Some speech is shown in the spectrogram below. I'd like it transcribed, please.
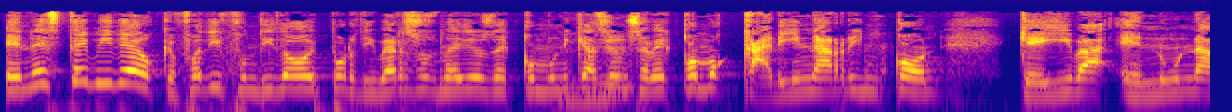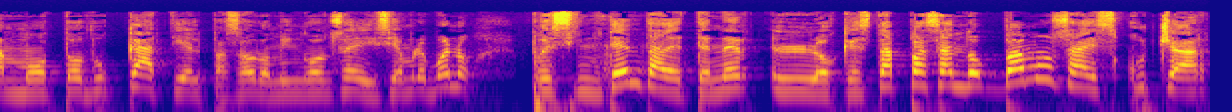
en este video que fue difundido hoy por diversos medios de comunicación se ve como Karina Rincón que iba en una moto Ducati el pasado domingo 11 de diciembre, bueno, pues intenta detener lo que está pasando. Vamos a escuchar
